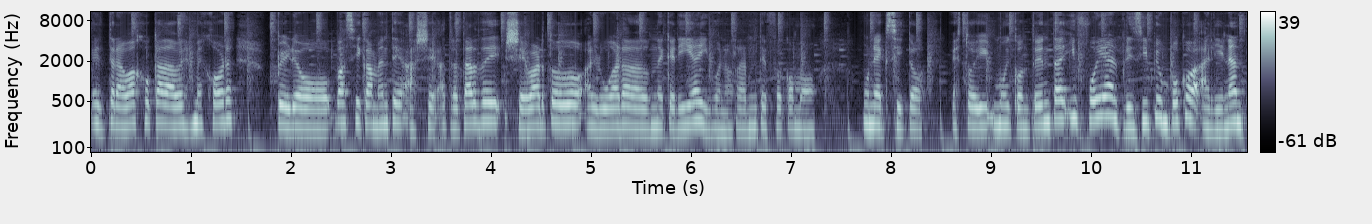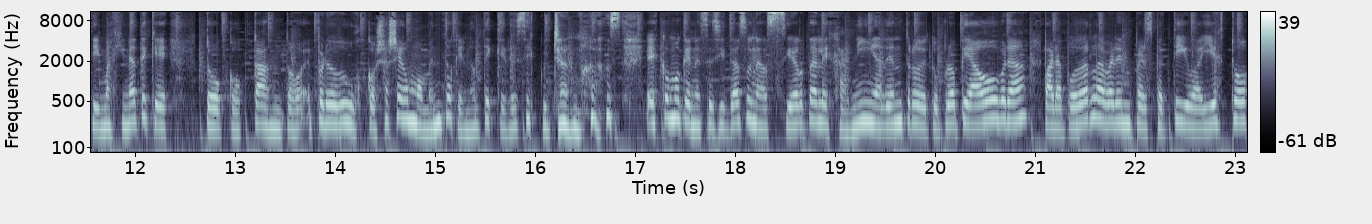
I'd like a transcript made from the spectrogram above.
el trabajo cada vez mejor, pero básicamente a, a tratar de llevar todo al lugar a donde quería y bueno, realmente fue como un éxito. Estoy muy contenta y fue al principio un poco alienante. Imagínate que toco, canto, produzco. Ya llega un momento que no te querés escuchar más. Es como que necesitas una cierta lejanía dentro de tu propia obra para poderla ver en perspectiva. Y esto,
